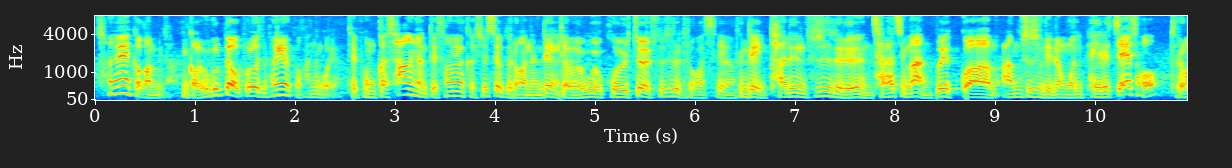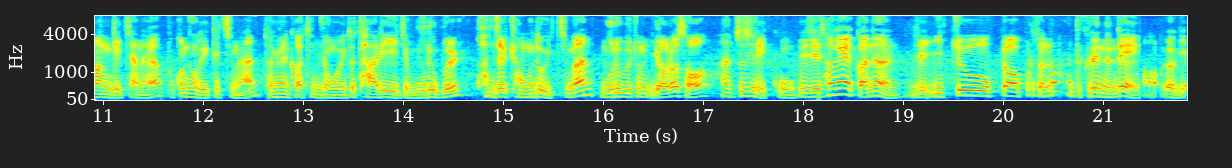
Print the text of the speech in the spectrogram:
성형외과 갑니다. 그러니까 얼굴뼈가 부러지면 성형외과 가는 거예요. 제 본과 4학년 때 성형외과 실습 들어갔는데 얼굴 골절 수술을 들어갔어요. 근데 다른 수술들은 잘하지만 외과 암수술 이런 건 배를 째서 들어가는 게 있잖아요. 복강경도 있겠지만 성형외과 같은 경우에도 다리 이제 무릎을 관절 경도 있지만 무릎을 좀 열어서 한 수술이 있고. 근데 이제 성형외과는 이제 이쪽 뼈가 부러졌나? 하여튼 그랬는데 어, 여기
